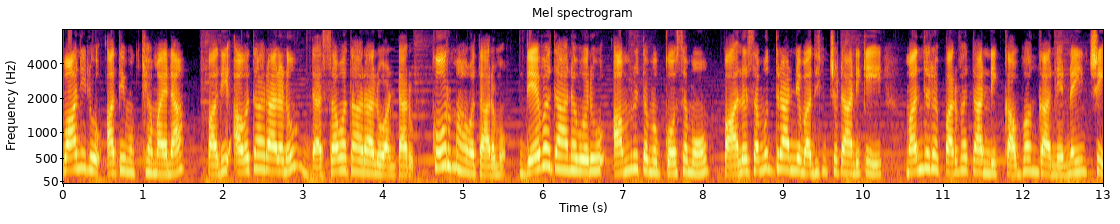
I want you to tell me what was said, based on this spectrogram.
వానిలో అతి ముఖ్యమైన పది అవతారాలను దశావతారాలు అంటారు. కూర్మావతారము దేవదానవులు అమృతము కోసము పాల సముద్రాన్ని వధించటానికి మందర పర్వతాన్ని కవ్వంగా నిర్ణయించి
